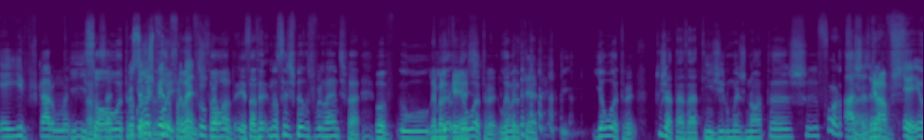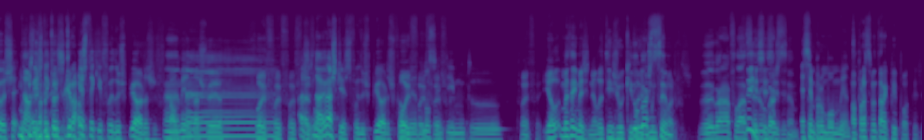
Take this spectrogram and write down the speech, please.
é ir buscar uma. E, e só outra Não sejas coisa. Pedro Ele é que Fernandes. foi o Só exato, não sejas Pedro Fernandes, pá. Lembra-te e a- quem e a outra, lembra-te quem é. E- a outra, tu já estás a atingir umas notas eh, fortes. Achas? não Eu é? não- Graves. É, eu achei. Não, este notas aqui, graves. este aqui foi dos piores, vocalmente, acho eu. Foi, foi, foi. foi. Acho- não, eu acho que este foi dos piores, Foi, vocalmente. foi, não foi, senti foi, foi. muito. Foi, foi. Ele- mas aí imagina, ele atingiu aqui Eu dois gosto muito sempre. fortes. Agora a falar a Sim, sério, sim, eu sim, gosto sim. sempre. É sempre um bom momento. Para a próxima trago pipocas.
